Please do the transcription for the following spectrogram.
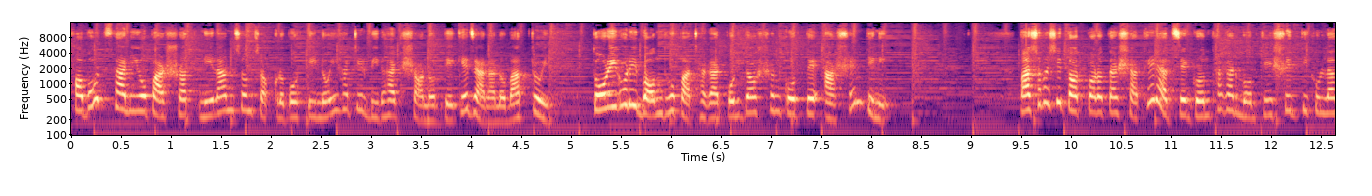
খবর স্থানীয় পার্ষদ নীলাঞ্জন চক্রবর্তী নৈহাটির বিধায়ক সনদ দেখে জানানো মাত্রই তড়িঘড়ি বন্ধ পাঠাগার পরিদর্শন করতে আসেন তিনি। পাশাপাশি তৎপরতার সাথে রাজ্যের গ্রন্থাগার মন্ত্রী সিদ্দিকুল্লাহ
